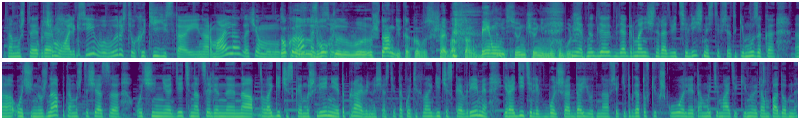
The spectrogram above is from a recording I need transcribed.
потому что это... Почему? Алексей вырастил хоккеиста, и нормально. Зачем ему музыка? Только Правда, звук Алексей? штанги, как шайба об штанг. Бэм, все, ничего не нужно больше. Нет, ну для, для гармоничного развития личности все-таки музыка э, очень нужна, потому что сейчас э, очень дети нацелены на логическое мышление. Это правильно, сейчас такое технологическое время, и родители больше отдают на всякие подготовки к школе, там, математики, ну и тому подобное.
